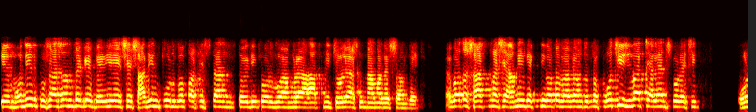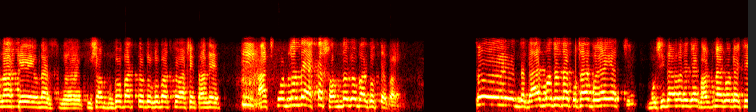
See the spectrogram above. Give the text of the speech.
যে মোদির কুশাসন থেকে বেরিয়ে এসে স্বাধীন পূর্ব পাকিস্তান তৈরি করব আমরা আপনি চলে আসুন আমাদের সঙ্গে। গত সাত মাসে আমি ব্যক্তিগতভাবে অন্তত পঁচিশ বার চ্যালেঞ্জ করেছি। ওনাকে ওনার আহ, কি সব মুখপাত্র টুখপাত্র আছে তাদের। আজ পর্যন্ত একটা শব্দকেও বার করতে পারে তো দায়বদ্ধতা কোথায় বোঝা যাচ্ছে? মুর্শিদাবাদে যে ঘটনা ঘটেছে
